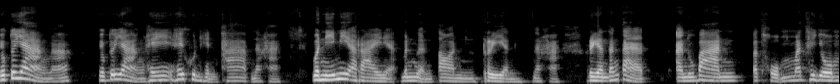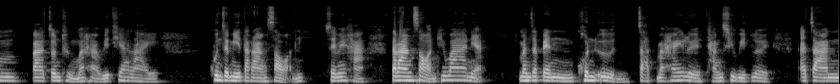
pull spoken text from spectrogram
ยกตัวอย่างนะยกตัวอย่างให้ให้คุณเห็นภาพนะคะ วันนี้มีอะไรเนี่ยมันเหมือนตอนเรียนนะคะ เรียนตั้งแต่อนุบาลประถมมัธยมไปจนถึงมหาวิทยาลัย คุณจะมีตารางสอนใช่ไหมคะ ตารางสอนที่ว่าเนี่ย มันจะเป็นคนอื่นจัดมาให้เลยทั้งชีวิตเลย อาจารย์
